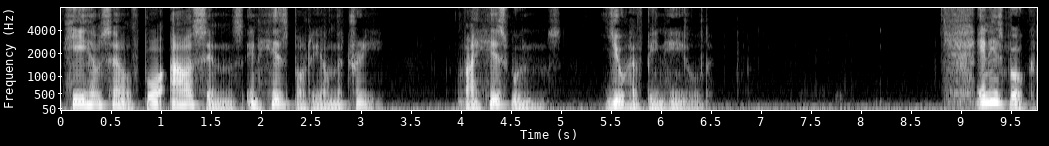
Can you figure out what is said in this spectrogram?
He Himself bore our sins in His body on the tree. By His wounds you have been healed. In his book,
